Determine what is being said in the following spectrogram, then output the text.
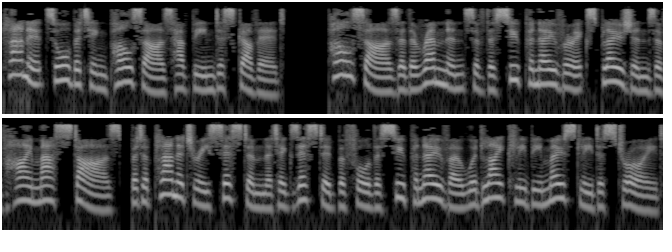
Planets orbiting pulsars have been discovered. Pulsars are the remnants of the supernova explosions of high-mass stars, but a planetary system that existed before the supernova would likely be mostly destroyed.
